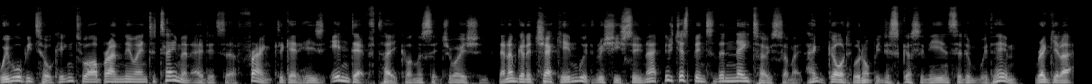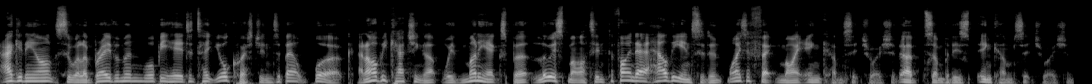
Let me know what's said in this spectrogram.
We will be talking to our brand new entertainment editor, Frank, to get his in depth take on the situation. Then I'm going to check in with Rishi Sunak, who's just been to the NATO summit. Thank God we'll not be discussing the incident with him. Regular agony aunt Suella Braverman will be here to take your questions about work. And I'll be catching up with money expert Lewis Martin to find out how the incident might affect my income situation, uh, somebody's income situation.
